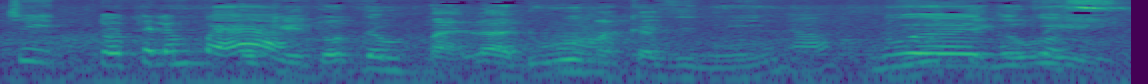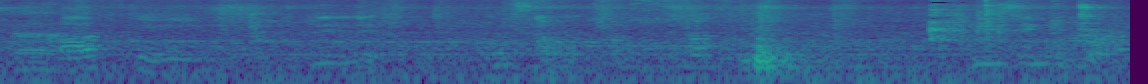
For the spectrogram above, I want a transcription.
chip total empat lah. Okey, total empat lah. Dua makan sini. Ha, Dua take away. bungkus. Ha. Okey. Di Singapore.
